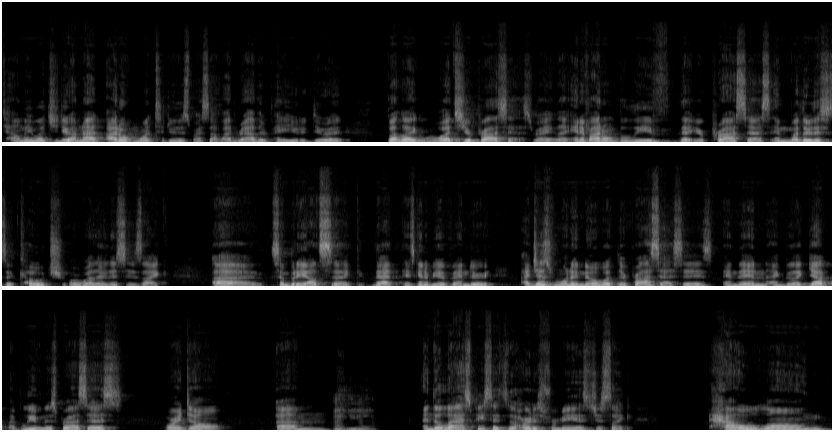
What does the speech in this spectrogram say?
tell me what you do. I'm not. I don't want to do this myself. I'd rather pay you to do it but like what's your process right? Like and if i don't believe that your process and whether this is a coach or whether this is like uh, somebody else like that is going to be a vendor i just want to know what their process is and then i'd be like yep i believe in this process or i don't. Um, Mhm. and the last piece that's the hardest for me is just like how long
